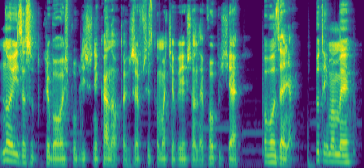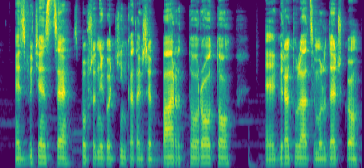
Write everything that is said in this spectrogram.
no i zasubskrybować publicznie kanał, także wszystko macie wyjaśnione w opisie. Powodzenia. Tutaj mamy e, zwycięzcę z poprzedniego odcinka, także Bartoroto. E, Gratulacje mordeczko.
